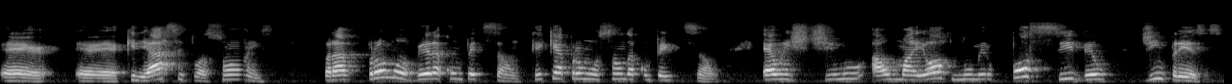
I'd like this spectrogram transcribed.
é, é, criar situações para promover a competição. O que é a promoção da competição? É o estímulo ao maior número possível de empresas.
